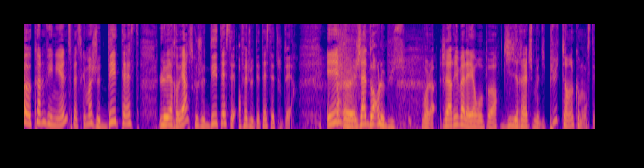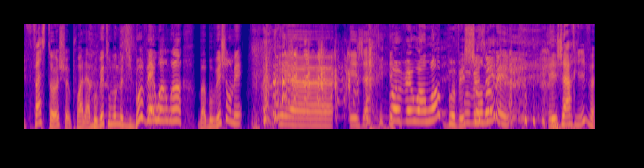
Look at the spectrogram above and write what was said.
euh, convenient parce que moi je déteste le RER parce que je déteste, en fait je déteste être sous terre. Et euh, j'adore le bus. Voilà, j'arrive à l'aéroport, Guillerette, je me dis putain comment c'était fastoche pour aller à Beauvais. Tout le monde me dit Beauvais ouin ouin, bah Beauvais chambé. Et euh, et j'arrive. Mauvais ouin ouin, mauvais chambé. Et j'arrive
